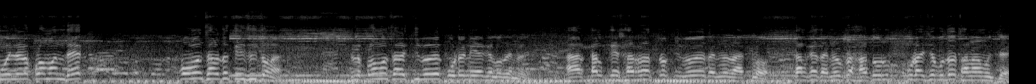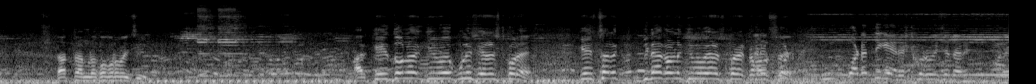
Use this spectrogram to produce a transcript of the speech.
মহিলারা প্রমাণ দেখ? প্রমাণ ছাড়া তো কেস হইতো না। তাহলে প্রমাণ ছাড়া কীভাবে কোর্টে নিয়ে গেল তাই আর কালকে সারা রাত্র কীভাবে তাই রাখল? কালকে তাই উপরে হাতর উড়াইছে বোধহয় থানার মধ্যে। রাত্রে আমরা খবর পাইছি। আর কেস দলে কীভাবে পুলিশ অ্যারেস্ট করে? ছাড়া বিনা কারণে কীভাবে অ্যারেস্ট করে একটা মানুষ কটার দিকে অ্যারেস্ট করা হয়েছে তার? মানে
